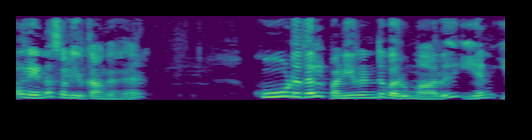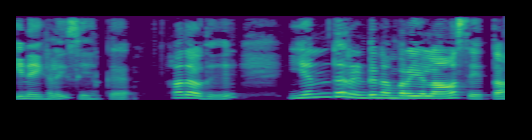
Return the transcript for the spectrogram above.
அதில் என்ன சொல்லியிருக்காங்க? கூடுதல் பனிரெண்டு வருமாறு எண் இணைகளை சேர்க்க. அதாவது எந்த ரெண்டு நம்பரையெல்லாம் சேர்த்தா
